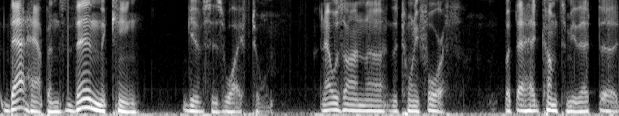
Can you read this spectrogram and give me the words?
that happens, then the king gives his wife to him, and that was on uh, the 24th. But that had come to me that uh,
